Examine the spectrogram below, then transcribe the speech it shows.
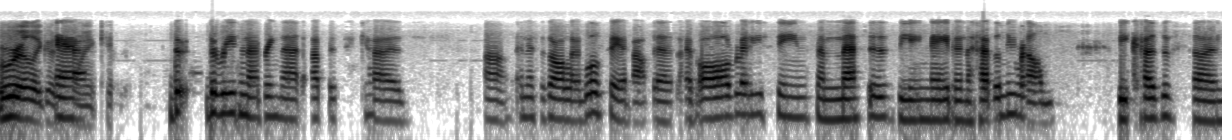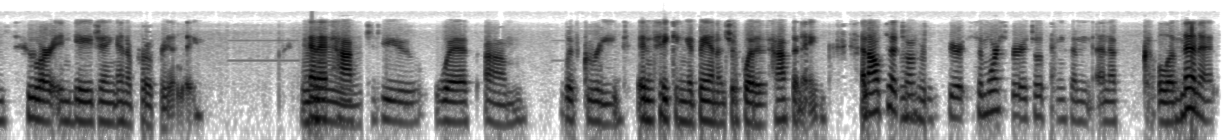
Really good and point. The the reason I bring that up is because, uh, and this is all I will say about this. I've already seen some messes being made in the heavenly realms because of sons who are engaging inappropriately, mm. and it has mm. to do with um, with greed and taking advantage of what is happening. And I'll touch mm-hmm. on some spirit, some more spiritual things in, in a couple of minutes.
